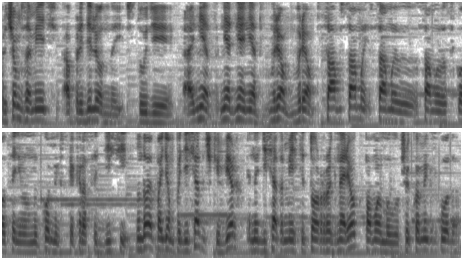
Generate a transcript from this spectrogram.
Причем, заметь, определенной студии. А, нет, нет, нет, нет, врем, врем. Сам, самый, самый, самый высоко оцениваемый комикс как раз от DC. Ну, давай пойдем по десяточке вверх. На десятом месте Тор Рагнарёк, по-моему, лучший комикс года.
